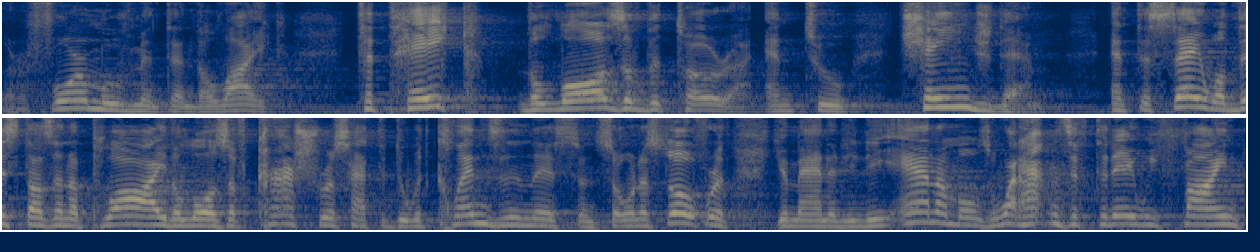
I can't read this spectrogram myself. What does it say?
the reform movement and the like, to take the laws of the Torah and to change them and to say, well, this doesn't apply. The laws of kashrus have to do with cleanliness and so on and so forth. Humanity, the animals. What happens if today we find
